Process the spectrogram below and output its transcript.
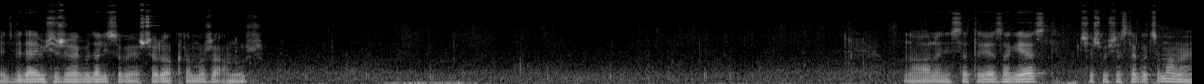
Więc wydaje mi się, że jakby dali sobie jeszcze rok, to może a nuż. No ale niestety jest jak jest. Cieszmy się z tego, co mamy.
